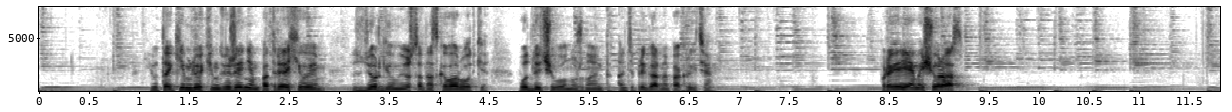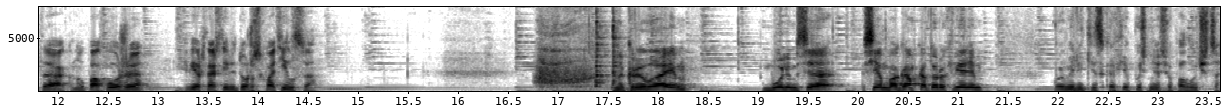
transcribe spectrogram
И вот таким легким движением потряхиваем сдергиваем ее с дна сковородки. Вот для чего нужно антипригарное покрытие. Проверяем еще раз. Так, ну похоже, верх тортильи тоже схватился. Накрываем. Молимся всем богам, в которых верим. Ой, великий Скафе, пусть у меня все получится.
